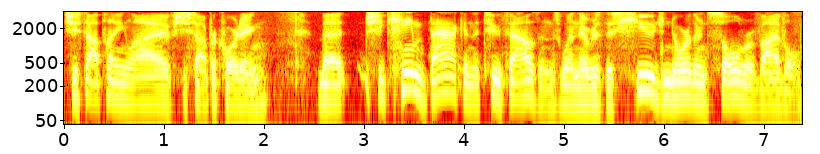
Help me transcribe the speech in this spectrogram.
She stopped playing live, she stopped recording, but she came back in the 2000s when there was this huge Northern Soul revival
